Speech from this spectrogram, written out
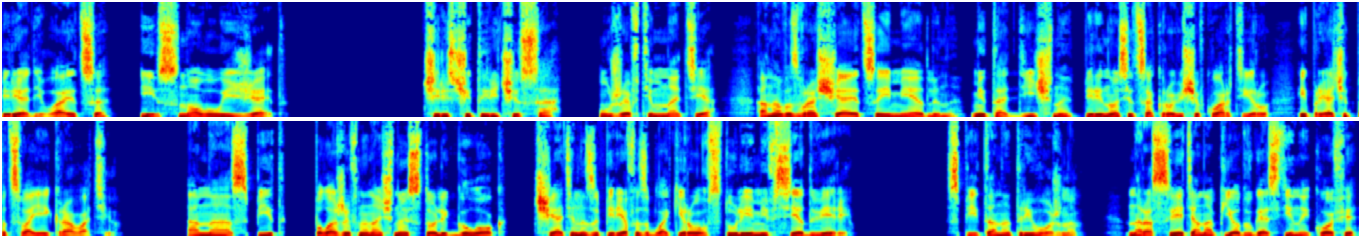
переодевается и снова уезжает. Через четыре часа, уже в темноте, она возвращается и медленно, методично переносит сокровища в квартиру и прячет под своей кроватью. Она спит, положив на ночной столик глок, тщательно заперев и заблокировав стульями все двери. Спит она тревожно. На рассвете она пьет в гостиной кофе,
